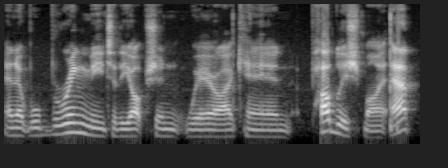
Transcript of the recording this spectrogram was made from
and it will bring me to the option where I can publish my app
